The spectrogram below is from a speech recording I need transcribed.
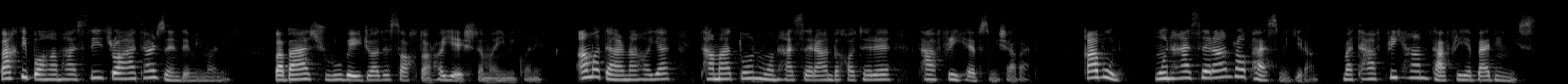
وقتی با هم هستید راحتتر زنده میمانید و بعد شروع به ایجاد ساختارهای اجتماعی می کنید. اما در نهایت تمدن منحصرا به خاطر تفریح حفظ می شود. قبول منحصرا را پس می گیرم و تفریح هم تفریح بدی نیست.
